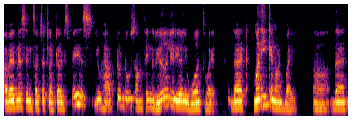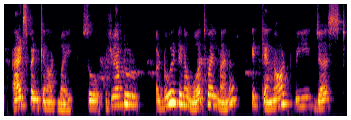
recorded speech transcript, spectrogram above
awareness in such a cluttered space, you have to do something really, really worthwhile that money cannot buy, uh, that ad spend cannot buy. So if you have to uh, do it in a worthwhile manner, it cannot be just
